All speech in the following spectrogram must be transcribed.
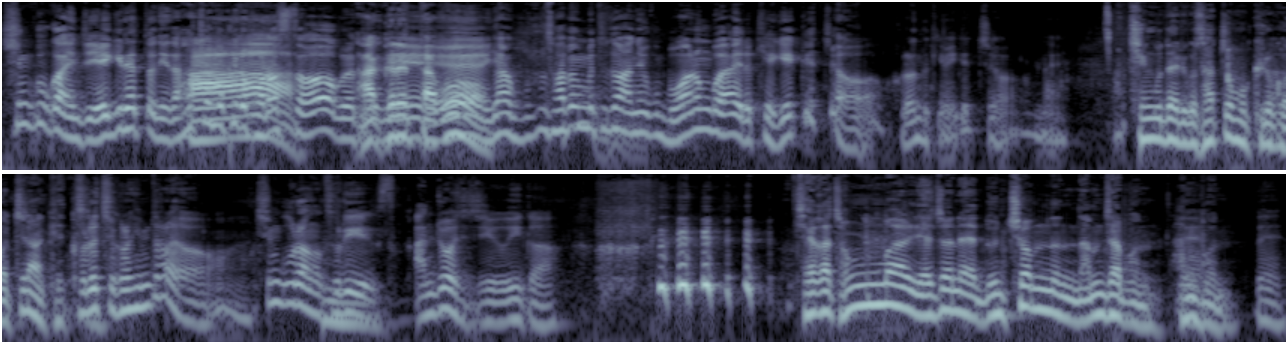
친구가 이제 얘기를 했더니 나 4.5km 아. 걸었어. 그랬더니 아, 그랬다고? 예, 야 무슨 400m도 아니고 뭐 하는 거야 이렇게 얘기했겠죠. 그런 느낌이겠죠. 네. 친구 데리고 4.5km 걷진 않겠지. 그렇지 그럼 힘들어요. 친구랑 둘이 안 좋아지지 의가. 제가 정말 예전에 눈치 없는 남자분 한 네. 분. 네.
